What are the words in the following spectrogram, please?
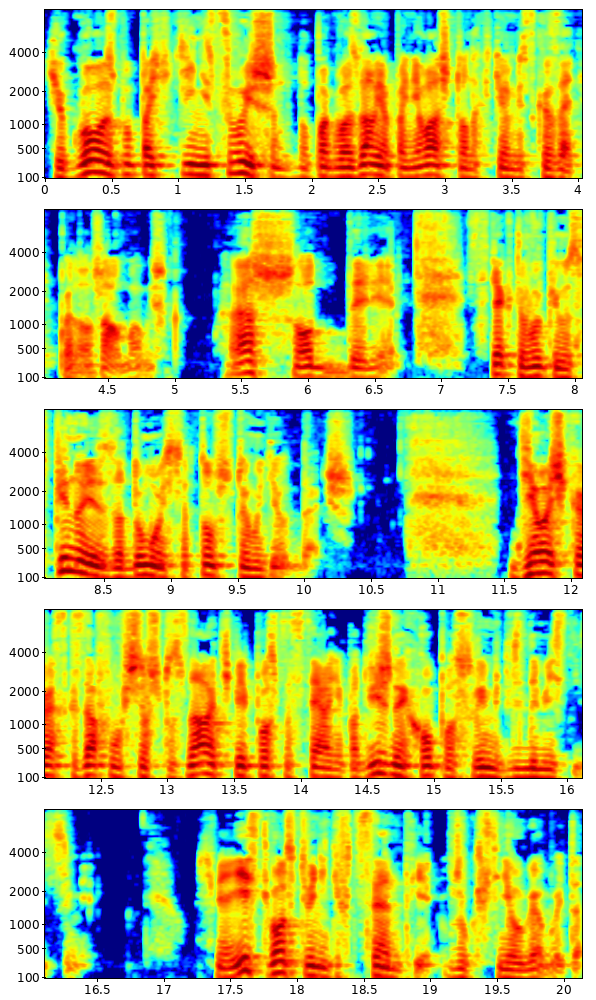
Ее голос был почти не слышен, но по глазам я поняла, что она хотела мне сказать, продолжала малышка. Аж отдали. Спектр выпил спину и задумываясь о том, что ему делать дальше. Девочка, рассказав ему все, что знала, теперь просто стояла неподвижно и хлопала своими длинными ресницами. «У тебя есть родственники в центре?» – вдруг синел Габрита.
